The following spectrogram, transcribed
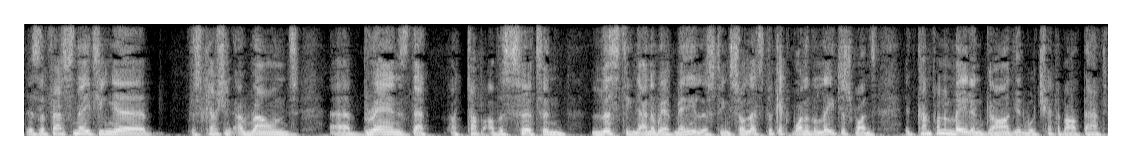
there's a fascinating uh, discussion around uh, brands that are top of a certain listing. I know we have many listings, so let's look at one of the latest ones. It comes from the Mail and Guardian. We'll chat about that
